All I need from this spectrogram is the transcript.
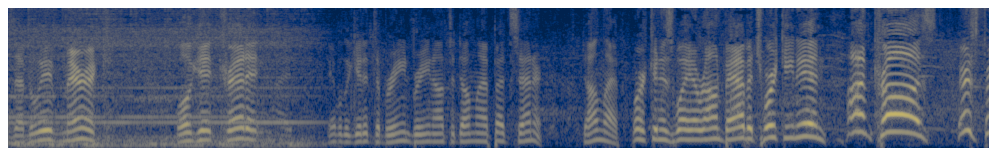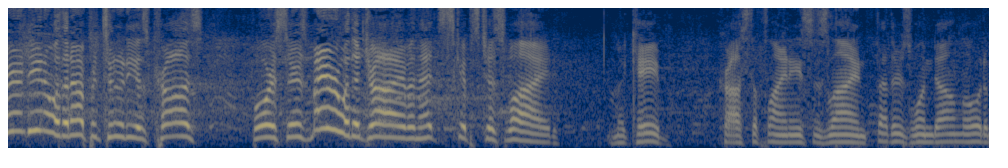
As I believe Marek will get credit. Able to get it to Breen. Breen out to Dunlap at center. Dunlap working his way around. Babbage working in on Cross. There's Ferrandino with an opportunity as Cross forced. There's Mayer with a drive, and that skips just wide. McCabe across the Flying Aces line. Feathers one down low to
